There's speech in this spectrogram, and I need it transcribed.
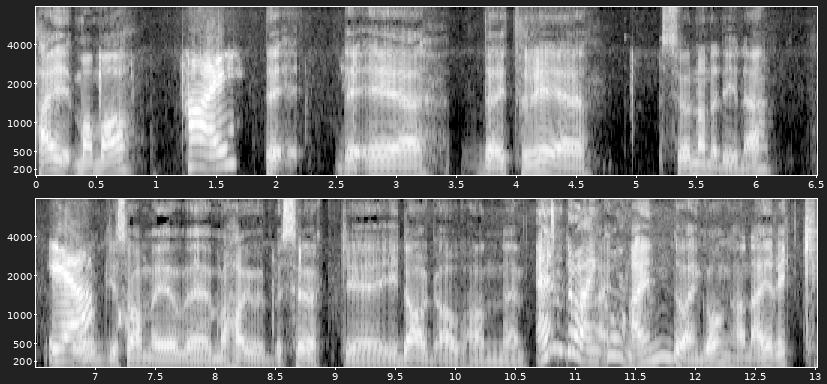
Hei, mamma. Hei. Det, det er de tre sønnene dine. Ja. Og så har vi, eh, vi har jo besøk eh, i dag av han eh, Enda en gang! Enda en gang, han Eirik.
